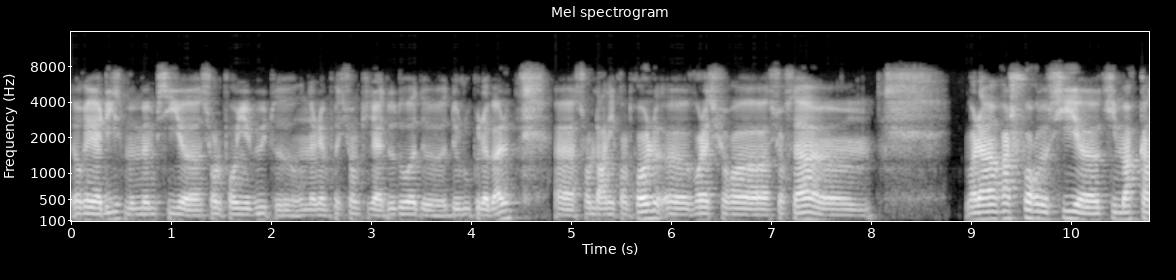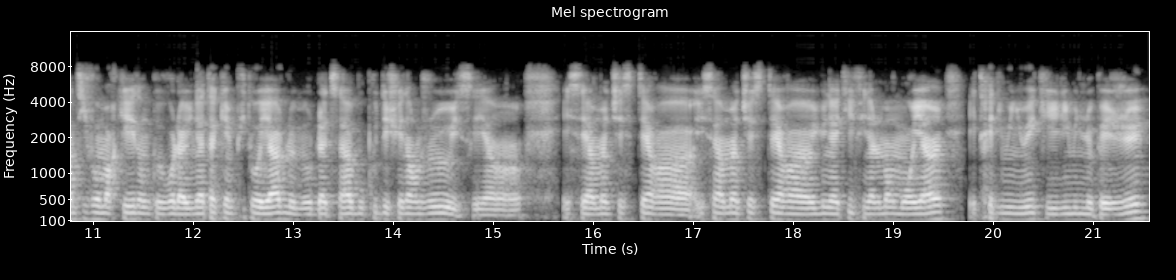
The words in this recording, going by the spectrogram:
de réalisme, même si euh, sur le premier but on a l'impression qu'il a deux doigts de, de louper la balle sur le dernier contrôle. voilà sur sur ça. Voilà, un Rashford aussi euh, qui marque quand il faut marquer. Donc euh, voilà, une attaque impitoyable, mais au-delà de ça, beaucoup de déchets dans le jeu et c'est un et c'est un Manchester euh, et c'est un Manchester United finalement moyen et très diminué qui élimine le PSG.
